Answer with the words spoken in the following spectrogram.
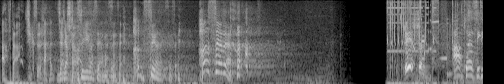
アフターシックス。あジャンクション。すいません。すいません。すいません。すいません。すいません。After Six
